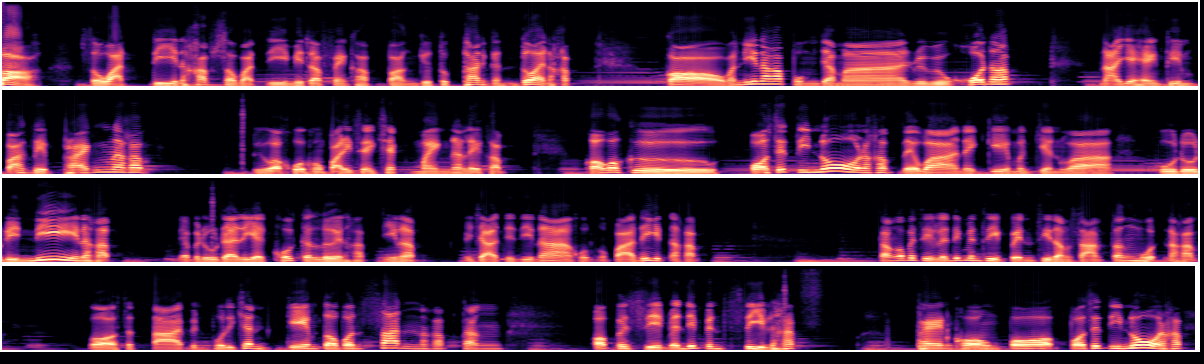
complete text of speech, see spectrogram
ก็สวัสดีนะครับ สวัสดีมิตรแฟนคลับบางยูทุกท่านกันด้วยนะครับ ก็วันนี้นะครับผมจะมารีวิวโค้ดนะครับนายใหญ่แห่งถิ่นปาร์คเดพรังนะครับ หรือว่าโค้ดของปารีสแซงต์แช็กแมงนั่นแหละครับเขาก็คือปอเซติโนนะครับ แต่ว่าในเกมมันเขียนว่าคูโดดินี่นะครับ เดี๋ยวไปดูรายละเอียดโค้ดกันเลยนะครับ นี่นะครับเป็นชาวอาร์เจนตินาโค้ดของปารีสนะครับทั้งก็เป็นสีเลดี้เป็นสีเป็นสีสามสามทั้งหมดนะครับ ก็สไตล์เป็นโพซิชันเกมต่อบอลสั้นนะครับ ทั้งออฟเ s ซีฟและดิฟเป็นซีฟนะครับ แผนของปอปอเซติโนนะครับ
